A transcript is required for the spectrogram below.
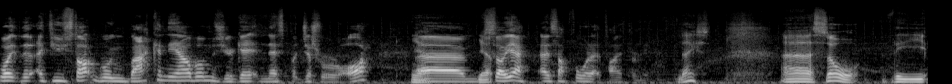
Like if you start going back in the albums, you're getting this, but just raw. Yeah. Um, yep. So yeah, it's a four out of five for me. Nice. Uh, so, the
